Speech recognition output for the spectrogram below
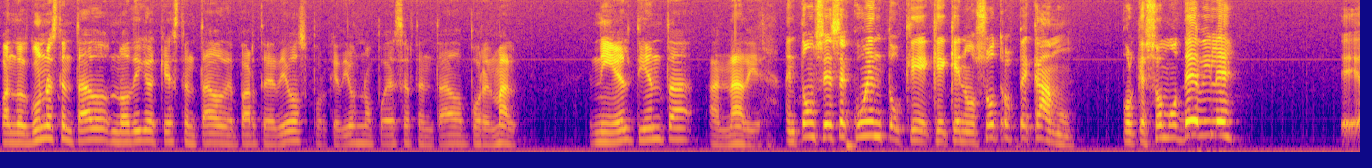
cuando alguno es tentado, no diga que es tentado de parte de Dios, porque Dios no puede ser tentado por el mal. Ni Él tienta a nadie. Entonces ese cuento que, que- que nosotros pecamos porque somos débiles, eh,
